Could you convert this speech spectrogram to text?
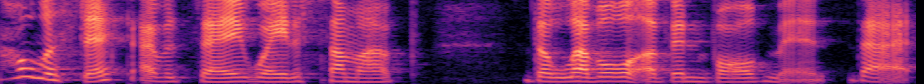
holistic, I would say, way to sum up the level of involvement that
